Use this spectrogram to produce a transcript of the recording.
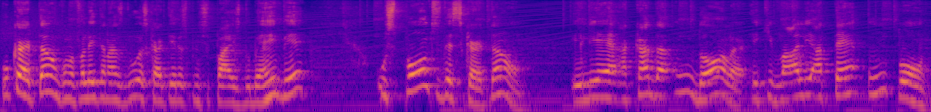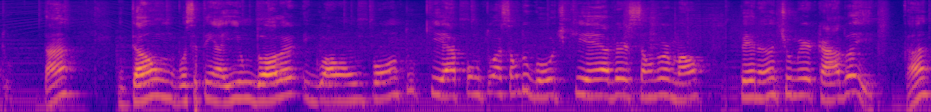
o cartão, como eu falei, está nas duas carteiras principais do BRB. Os pontos desse cartão, ele é a cada um dólar equivale até um ponto, tá? Então você tem aí um dólar igual a um ponto, que é a pontuação do Gold, que é a versão normal perante o mercado aí, tá?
